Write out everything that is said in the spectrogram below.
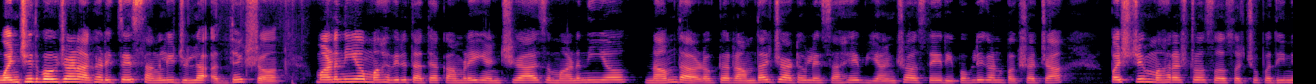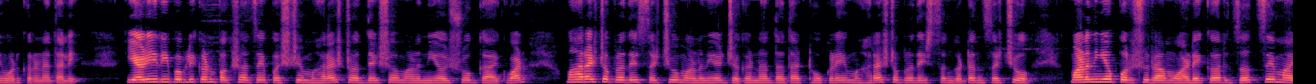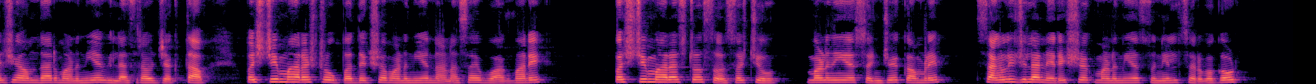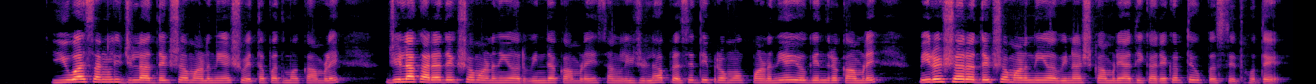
वंचित बहुजन आघाडीचे सांगली जिल्हा अध्यक्ष माननीय महावीर तात्या कांबळे यांची आज माननीय नामदार डॉक्टर रामदासजी आठवले साहेब यांच्या हस्ते रिपब्लिकन पक्षाच्या पश्चिम महाराष्ट्र सहसचिवपदी निवड करण्यात आली. यावेळी रिपब्लिकन पक्षाचे पश्चिम महाराष्ट्र अध्यक्ष माननीय अशोक गायकवाड महाराष्ट्र प्रदेश सचिव माननीय जगन्नाथदादा ठोकळे महाराष्ट्र प्रदेश संघटन सचिव माननीय परशुराम वाडेकर जतचे माजी आमदार माननीय विलासराव जगताप पश्चिम महाराष्ट्र उपाध्यक्ष माननीय नानासाहेब वाघमारे पश्चिम महाराष्ट्र सहसचिव माननीय संजय कांबळे सांगली जिल्हा निरीक्षक माननीय सुनील सर्वगौड युवा सांगली जिल्हा अध्यक्ष माननीय श्वेतपद्म कांबळे जिल्हा कार्याध्यक्ष माननीय अरविंद कांबळे सांगली जिल्हा प्रसिद्धी प्रमुख माननीय योगेंद्र कांबळे मिरज शहर अध्यक्ष माननीय अविनाश कांबळे आदी कार्यकर्ते उपस्थित होते.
